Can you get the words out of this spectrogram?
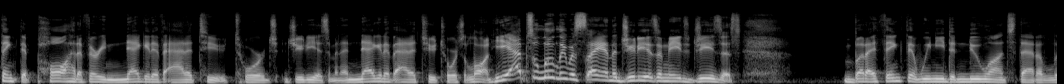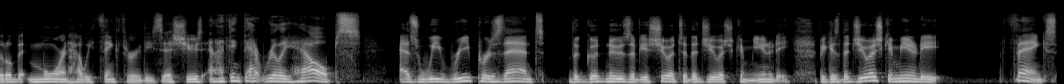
think that Paul had a very negative attitude towards Judaism and a negative attitude towards the law. And he absolutely was saying that Judaism needs Jesus. But I think that we need to nuance that a little bit more in how we think through these issues. And I think that really helps as we represent the good news of Yeshua to the Jewish community. Because the Jewish community thinks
